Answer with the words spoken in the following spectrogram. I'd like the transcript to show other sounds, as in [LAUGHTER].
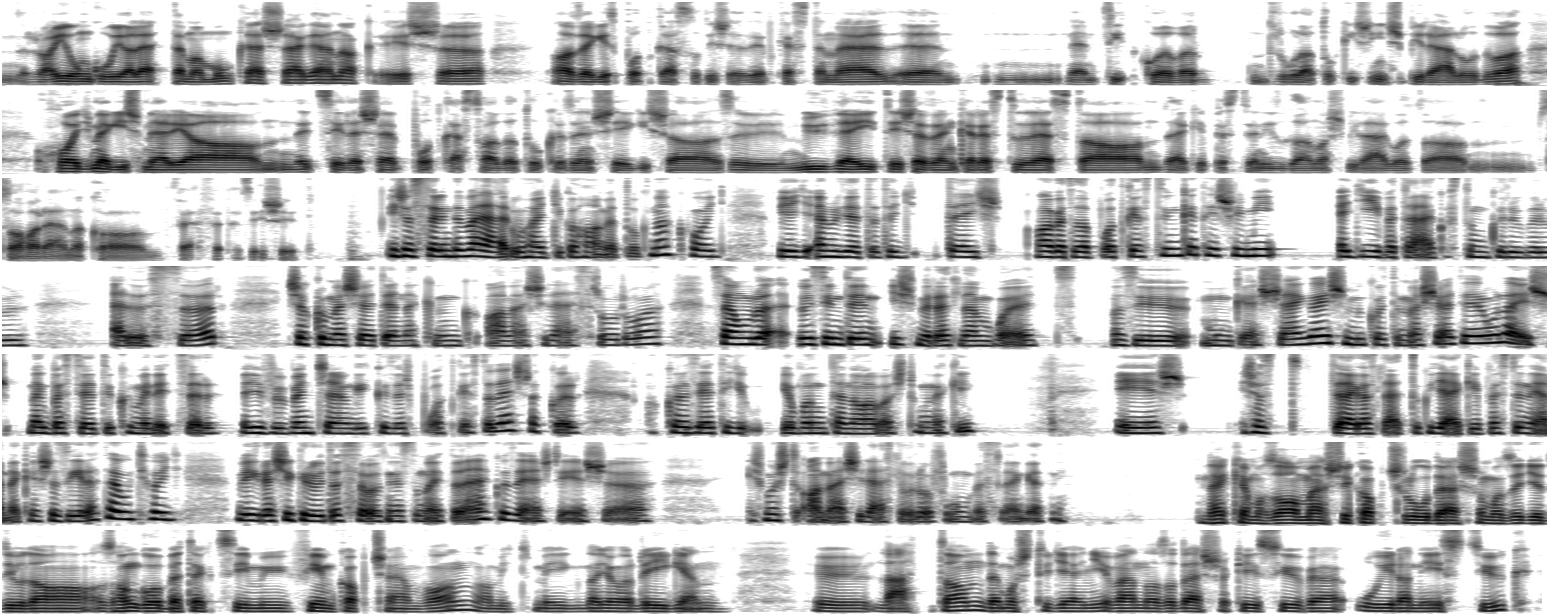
rajongója lettem a munkásságának, és az egész podcastot is ezért kezdtem el, nem titkolva rólatok is inspirálódva, hogy megismerje a, egy szélesebb podcast hallgató közönség is az ő műveit, és ezen keresztül ezt az elképesztően izgalmas világot, a Szaharának a felfedezését. És azt szerintem elárulhatjuk a hallgatóknak, hogy ugye említetted, hogy te is hallgatod a podcastünket, és hogy mi egy éve találkoztunk körülbelül először, és akkor meséltél nekünk Almási Lászlóról. Számomra őszintén ismeretlen volt az ő munkássága, és amikor te meséltél róla, és megbeszéltük, hogy majd egyszer a jövőben csinálunk egy közös podcast adást, akkor, akkor azért így jobban utána olvastunk neki. És, és azt tényleg azt láttuk, hogy elképesztően érdekes az élete, úgyhogy végre sikerült összehozni ezt a nagy találkozást, és, és most Almási Lászlóról fogunk beszélgetni. Nekem az almási kapcsolódásom az egyedül az Angol Beteg című film kapcsán van, amit még nagyon régen ö, láttam, de most ugye nyilván az adásra készülve újra néztük,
